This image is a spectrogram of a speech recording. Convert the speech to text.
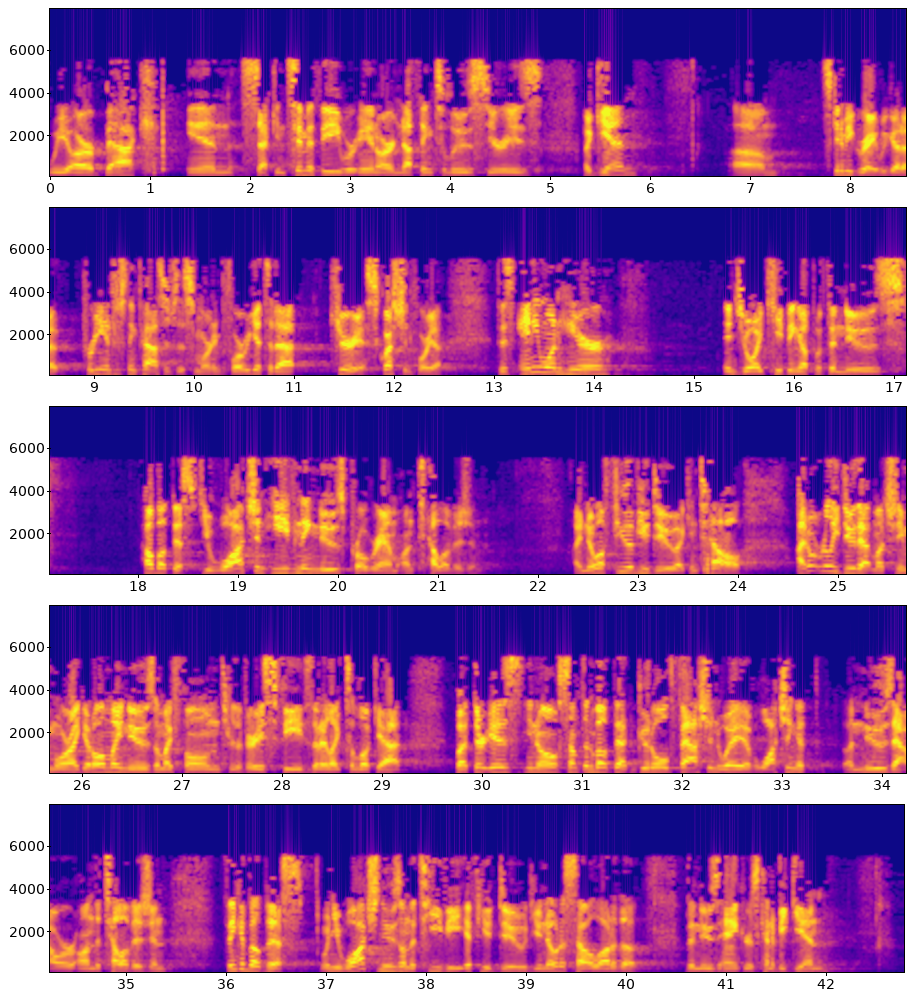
We are back in 2 Timothy. We're in our Nothing to Lose series again. Um, it's going to be great. We got a pretty interesting passage this morning. Before we get to that, curious question for you. Does anyone here enjoy keeping up with the news? How about this? Do you watch an evening news program on television? I know a few of you do. I can tell. I don't really do that much anymore. I get all my news on my phone through the various feeds that I like to look at. But there is, you know, something about that good old fashioned way of watching a, a news hour on the television. Think about this. When you watch news on the TV, if you do, do you notice how a lot of the, the news anchors kind of begin?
